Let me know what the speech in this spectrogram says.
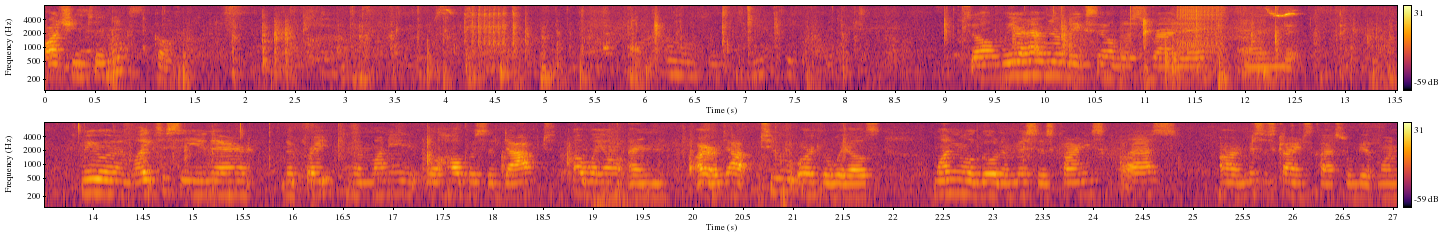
Washington. Mexico. So we are having a bake sale this Friday, and we would like to see you there. The price, the money will help us adopt a whale and or adopt two orca whales. One will go to Mrs. Kearney's class, or Mrs. Kearney's class will get one,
